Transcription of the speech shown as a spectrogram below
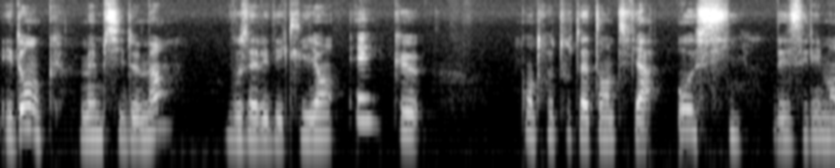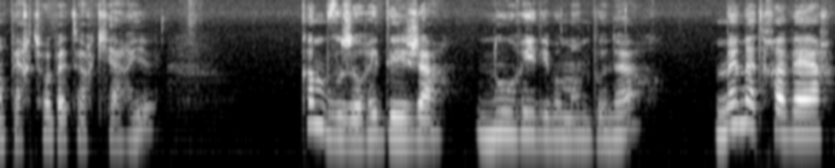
Et donc, même si demain, vous avez des clients et que, contre toute attente, il y a aussi des éléments perturbateurs qui arrivent, comme vous aurez déjà nourri des moments de bonheur, même à travers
